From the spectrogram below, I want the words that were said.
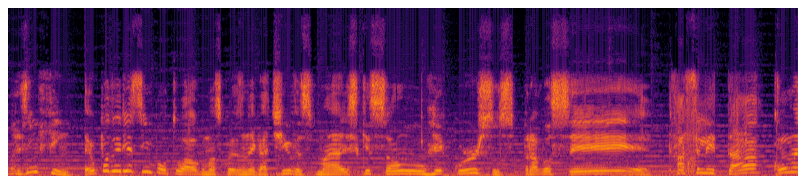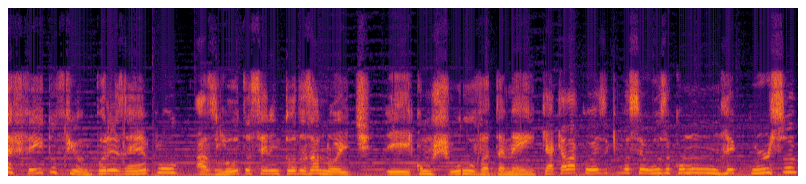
Mas enfim, eu poderia sim pontuar algumas coisas negativas, mas que são recursos para você facilitar como é feito o filme. Por exemplo, as lutas serem todas à noite e com chuva também, que é aquela coisa que você usa como um recurso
